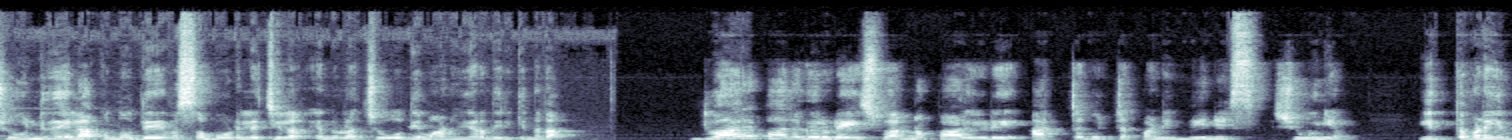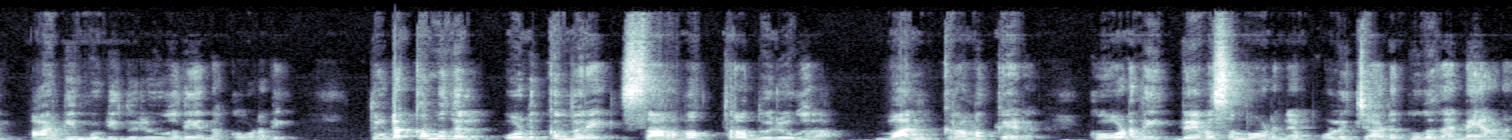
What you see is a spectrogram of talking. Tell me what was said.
ശൂന്യതയിലാക്കുന്നു ദേവസ്വം ബോർഡിലെ ചിലർ എന്നുള്ള ചോദ്യമാണ് ഉയർന്നിരിക്കുന്നത്. ദ്വാരപാലകരുടെ സ്വർണപ്പാളിയുടെ അറ്റകുറ്റപ്പണി മിനിറ്റ്സ് ശൂന്യം. ഇത്തവണയും അടിമുടി ദുരൂഹതയെന്ന കോടതി. തുടക്കം മുതൽ ഒടുക്കം വരെ സർവത്ര ദുരൂഹത. വൻ ക്രമക്കേട്. കോടതി ദേവസ്വം ബോർഡിന് പൊളിച്ചടുക്കുക തന്നെയാണ്.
